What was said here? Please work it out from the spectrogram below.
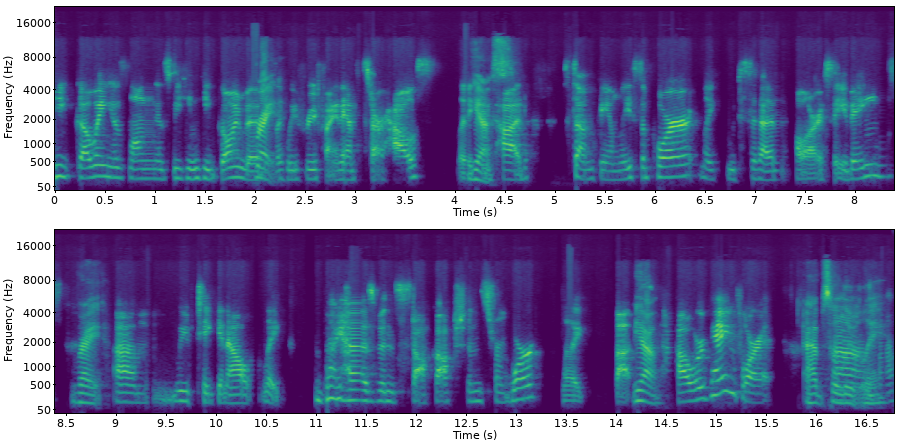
keep going as long as we can keep going. But right. like we've refinanced our house, like yes. we've had some family support, like we've spent all our savings. Right. Um, we've taken out like my husband's stock options from work. Like that's yeah. how we're paying for it. Absolutely. Uh,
